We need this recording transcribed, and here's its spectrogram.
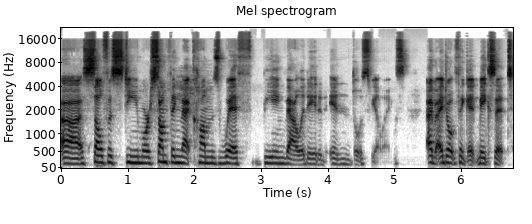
uh self-esteem or something that comes with being validated in those feelings. I, I don't think it makes it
